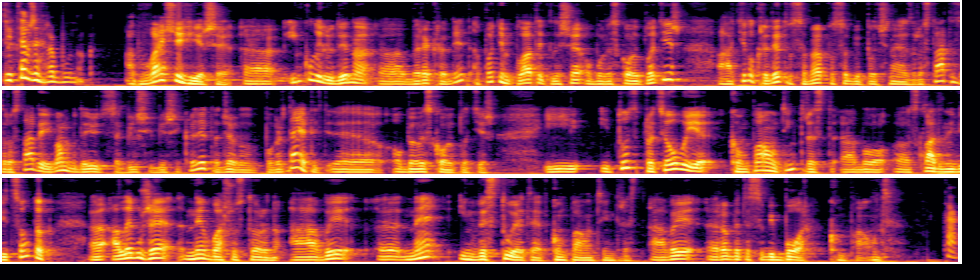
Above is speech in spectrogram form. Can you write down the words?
І це вже грабунок. А буває ще гірше. Е, Інколи людина е, бере кредит, а потім платить лише обов'язковий платіж, а тіло кредиту саме по собі починає зростати, зростати, і вам видають все більше і більший кредит, адже ви повертаєте е, обов'язковий платіж. І, і тут спрацьовує compound interest або складений відсоток, але вже не в вашу сторону. А ви не інвестуєте в compound interest, а ви робите собі борг compound. Так,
